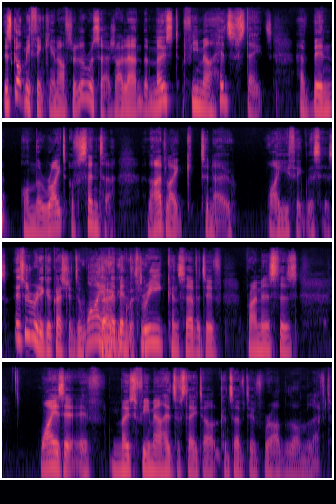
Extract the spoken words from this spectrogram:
this got me thinking. And after a little research, I learned that most female heads of states have been on the right of centre. And I'd like to know why you think this is. This is a really good question. So, why have there been question. three Conservative prime ministers? Why is it if most female heads of state are conservative rather than on the left?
